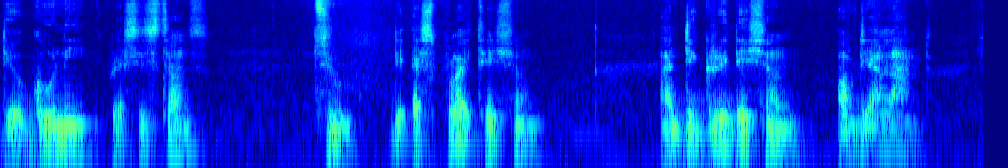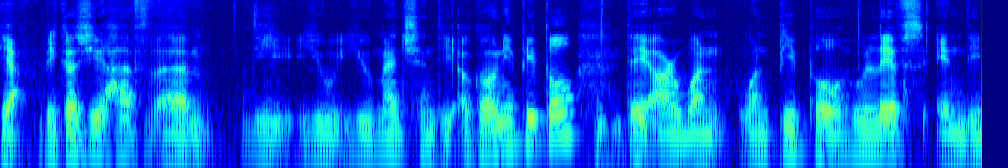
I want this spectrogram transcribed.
the Ogoni resistance to the exploitation and degradation of their land. Yeah, because you have um, the you you mentioned the Ogoni people. Mm-hmm. They are one one people who lives in the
